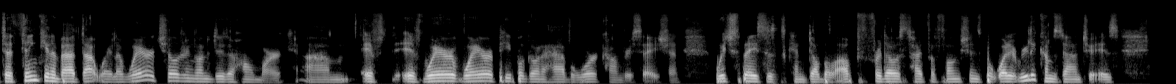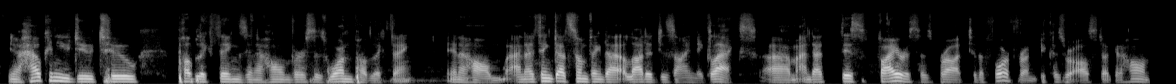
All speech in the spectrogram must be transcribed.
to thinking about that way like where are children going to do their homework um, if if where where are people going to have a work conversation which spaces can double up for those type of functions but what it really comes down to is you know how can you do two public things in a home versus one public thing in a home. And I think that's something that a lot of design neglects um, and that this virus has brought to the forefront because we're all stuck at home.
